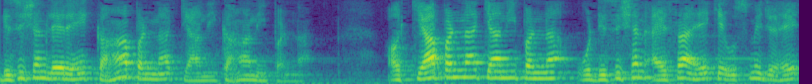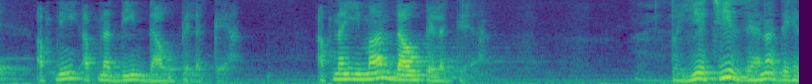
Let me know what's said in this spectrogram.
ڈسیشن لے رہے ہیں کہاں پڑھنا، کیا نہیں، کہاں نہیں پڑھنا۔ اور کیا پڑھنا، کیا نہیں پڑھنا، وہ ڈسیشن ایسا ہے کہ اس میں جو ہے اپنی، اپنا دین داؤ پہ لگ گیا۔ اپنا ایمان داؤ پہ لگ گیا۔ تو یہ چیز ہے نا، دیکھیں،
